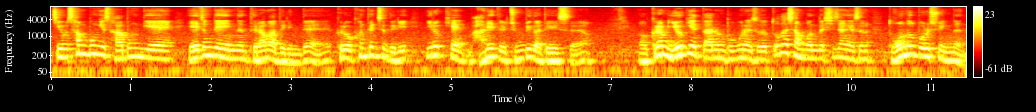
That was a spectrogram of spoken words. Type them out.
지금 3분기 4분기에 예정되어 있는 드라마들인데 그리고 컨텐츠들이 이렇게 많이들 준비가 되어 있어요. 어, 그럼 여기에 따른 부분에서도 또다시 한 번 더 시장에서는 돈을 벌 수 있는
